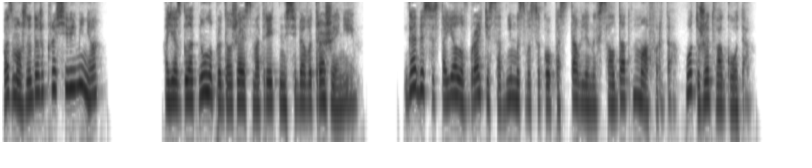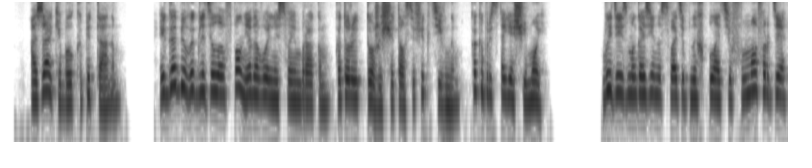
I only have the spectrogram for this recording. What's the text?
«Возможно, даже красивее меня». А я сглотнула, продолжая смотреть на себя в отражении. Габи состояла в браке с одним из высокопоставленных солдат Маффорда вот уже два года. А Заки был капитаном. И Габи выглядела вполне довольной своим браком, который тоже считался фиктивным, как и предстоящий мой. Выйдя из магазина свадебных платьев в Маффорде,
